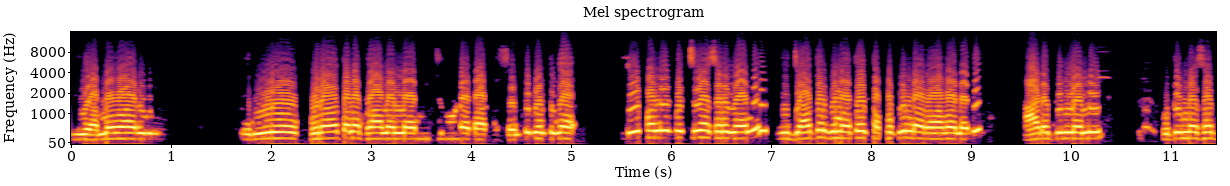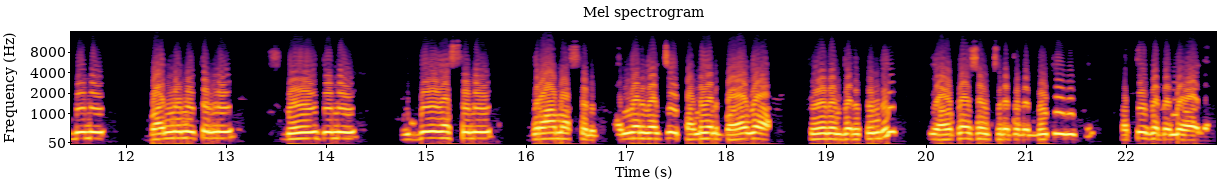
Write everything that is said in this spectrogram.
ఈ అమ్మవారు ఎన్నో పురాతన కాలంలో నుంచి కూడా మాకు సెంటిమెంట్గా ఏ పండుగకు వచ్చినా సరే కానీ ఈ జాతరకు మాత్రం తప్పకుండా రావాలని ఆడపిల్లలు కుటుంబ సభ్యులు బంధుమిత్రులు స్నేహితులు ఉద్యోగస్తులు గ్రామస్తులు అందరు కలిసి ఈ పండుగను బాగా చేయడం జరుగుతుంది. ఈ అవకాశం ఇచ్చినటువంటి మీటింగ్కి ప్రత్యేక ధన్యవాదాలు.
